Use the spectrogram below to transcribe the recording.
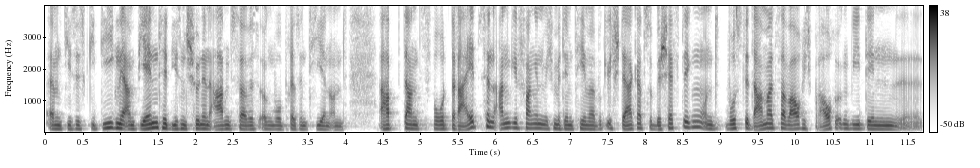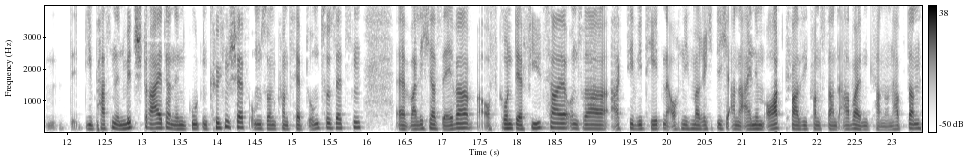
ähm, dieses gediegene Ambiente, diesen schönen Abendservice irgendwo präsentieren und habe dann 2013 angefangen, mich mit dem Thema wirklich stärker zu beschäftigen und wusste damals aber auch, ich brauche irgendwie den, äh, die passenden Mitstreiter, einen guten Küchenchef, um so ein Konzept umzusetzen, äh, weil ich ja selber aufgrund der Vielzahl unserer Aktivitäten auch nicht mal richtig an einem Ort quasi konstant arbeiten kann. Und habe dann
